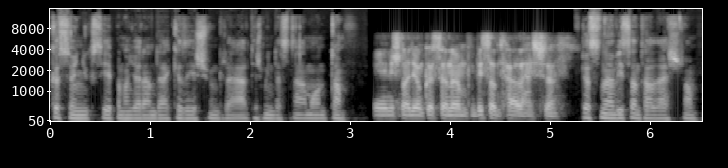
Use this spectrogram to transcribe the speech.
Köszönjük szépen, hogy a rendelkezésünkre állt, és mindezt elmondta. Én is nagyon köszönöm. Viszonthallásra. Köszönöm, viszonthallásra.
